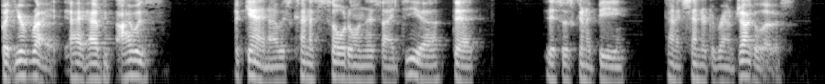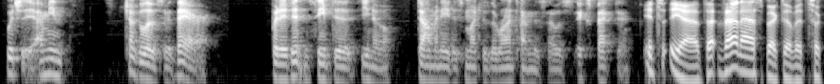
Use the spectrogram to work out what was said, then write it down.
But you're right. I I, I was again, I was kind of sold on this idea that this was going to be kind of centered around juggalos, which I mean, juggalos are there, but it didn't seem to, you know, dominate as much of the runtime as I was expecting. It's yeah, that that aspect of it took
